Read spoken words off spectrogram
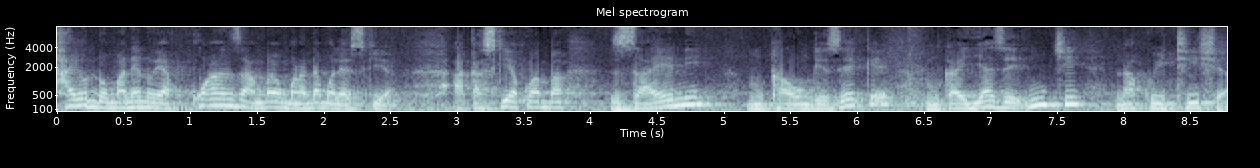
hayo ndo maneno ya kwanza ambayo mwanadamu aliyasikia. Akasikia kwamba zaeni mkaongezeke mkaijaze nchi na kuitiisha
